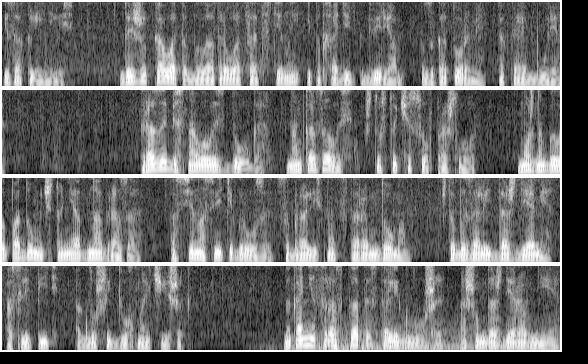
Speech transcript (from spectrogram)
и заклинились. Да и жутковато было отрываться от стены и подходить к дверям, за которыми такая буря. Гроза бесновалась долго. Нам казалось, что сто часов прошло. Можно было подумать, что не одна гроза, а все на свете грозы собрались над старым домом, чтобы залить дождями, ослепить, оглушить двух мальчишек. Наконец раскаты стали глуше, а шум дождя ровнее.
